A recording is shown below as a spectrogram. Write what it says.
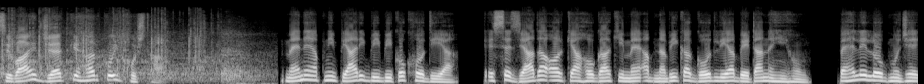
सिवाय जैद के हर कोई खुश था। मैंने अपनी प्यारी बीबी को खो दिया। इससे ज़्यादा और क्या होगा कि मैं अब नबी का गोद लिया बेटा नहीं हूँ। पहले लोग मुझे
